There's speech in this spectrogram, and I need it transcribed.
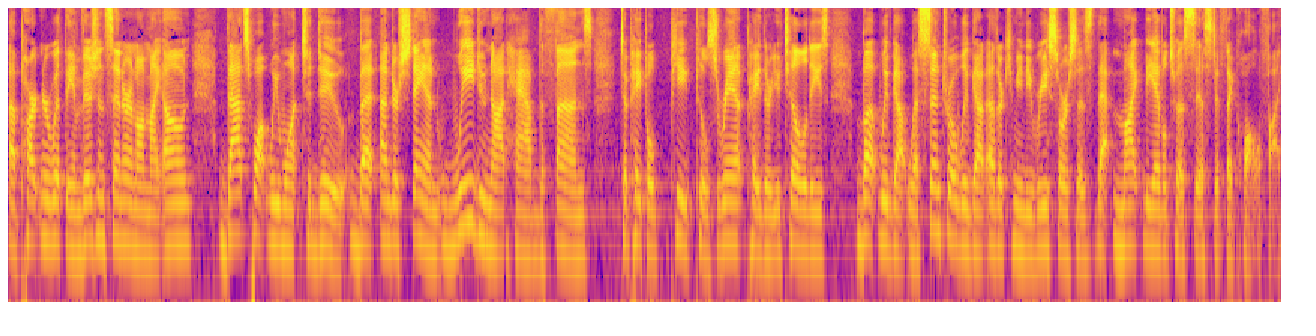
a partner with the Envision Center and on my own. That's what we want to do. But understand, we do not have the funds to pay people, people's rent, pay their utilities. But we've got West Central, we've got other community resources that might be able to assist if they qualify.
